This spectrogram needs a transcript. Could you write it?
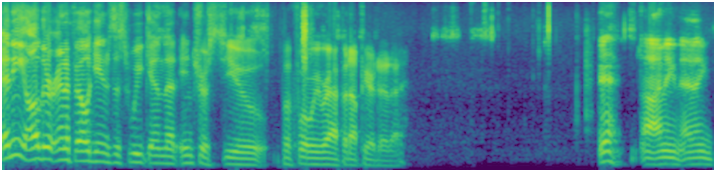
any other NFL games this weekend that interests you before we wrap it up here today? yeah, I mean, I think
